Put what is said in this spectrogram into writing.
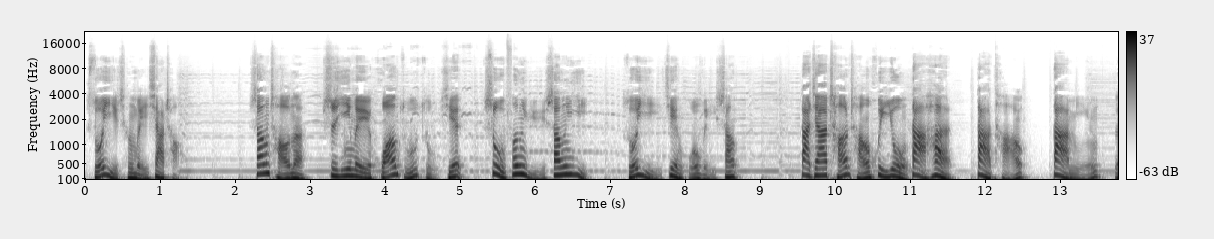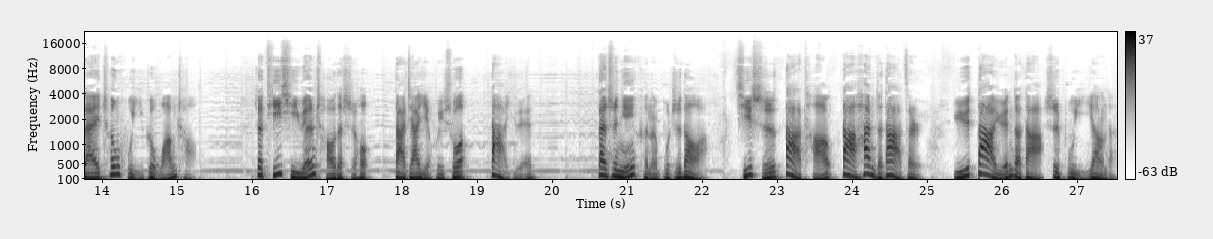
所以称为夏朝。商朝呢，是因为皇族祖先受封于商邑，所以建国为商。大家常常会用大汉、大唐、大明来称呼一个王朝。这提起元朝的时候，大家也会说大元。但是您可能不知道啊，其实大唐、大汉的大字儿与大元的大是不一样的。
